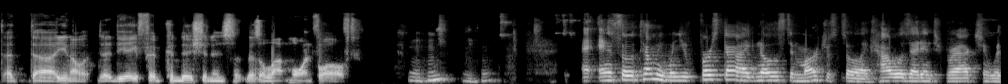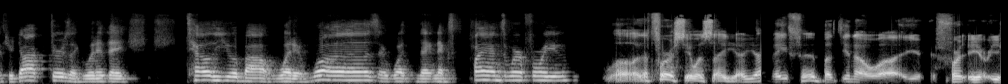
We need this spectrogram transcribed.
that uh, you know the, the afib condition is there's a lot more involved mm-hmm, mm-hmm. and so tell me when you first got diagnosed in march or so like how was that interaction with your doctors like what did they tell you about what it was or what the next plans were for you well, at first it was a you have AFib, but you know, uh, you, for, you, you,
